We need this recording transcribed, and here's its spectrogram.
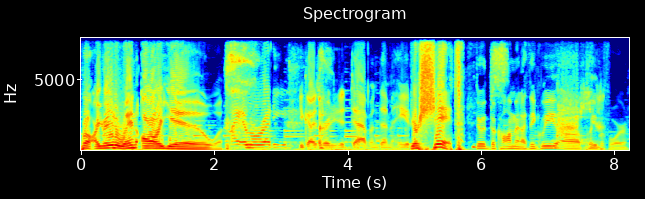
Why? Why? Bro, are you ready to win? Are you? I am ready. You guys ready to dab on them haters? You're shit. Dude, the comment. I think we uh played before.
